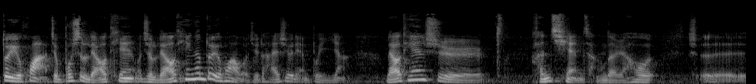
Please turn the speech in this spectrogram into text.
对话就不是聊天，就聊天跟对话，我觉得还是有点不一样。聊天是很浅层的，然后呃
